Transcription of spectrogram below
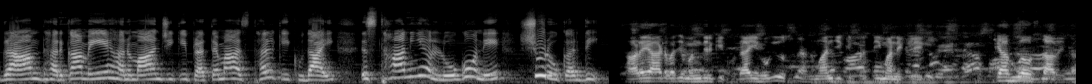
ग्राम धरका में हनुमान जी की प्रतिमा स्थल की खुदाई स्थानीय लोगों ने शुरू कर दी। साढ़े आठ बजे मंदिर की खुदाई होगी उसमें हनुमान जी की प्रतिमा निकलेगी। क्या हुआ उस दावे का?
